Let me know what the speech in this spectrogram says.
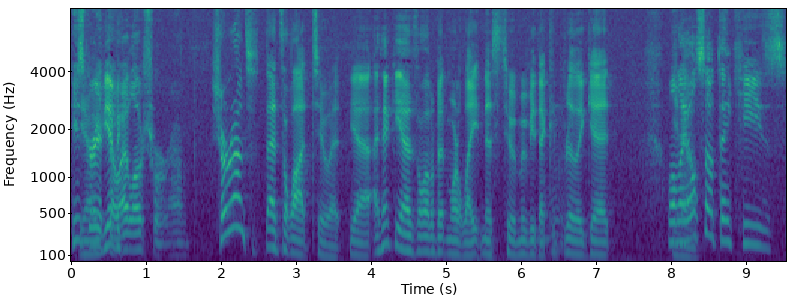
He's know, great you though. a- I love Short Round. short rounds adds a lot to it. Yeah, I think he has a little bit more lightness to a movie that could really get. Well, I know. also think he's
